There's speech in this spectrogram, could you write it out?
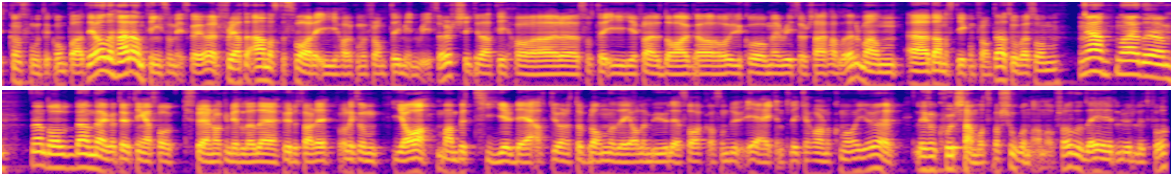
utgangspunktet kom på at ja, det her er en ting som jeg skal gjøre. Fordi at det eneste svaret jeg har kommet fram til i min research, ikke det at jeg har uh, sittet i flere dager og uker med research her heller, men uh, det eneste jeg kom fram til, er at hun var sånn Ja, nei, det, det, er en det er en negativ ting at folk sprer noen bilder, det er urettferdig. Og liksom, ja, men betyr det at du er nødt til å blande det i alle mulige saker som du egentlig ikke har noe med å gjøre? Liksom, Hvor kommer motivasjonene fra? Det er det jeg lurer litt på.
